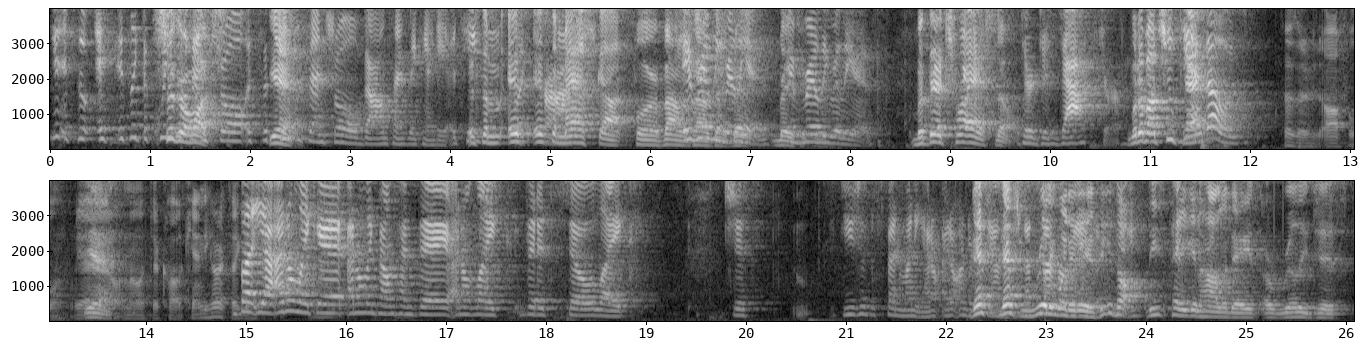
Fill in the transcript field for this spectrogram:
Yeah, it's the it's, it's like the Sugar hearts. quintessential. It's the Yeah. quintessential Valentine's Day candy. It It's tastes the it's, like it's the trash. mascot for It Valentine's really, Day. really that- is. It basically. really, really is. But they're trash though. They're disaster. What about you, Pat? Yeah, those. Those are awful. Yeah, Yeah. I don't know what they're called. Candy hearts. I But guess. yeah, I don't like it. I don't like Valentine's Day. I don't like that it's so like just you just have to spend money. I don't. I don't That's understand. that's, really not what it is. These are these pagan holidays are really just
